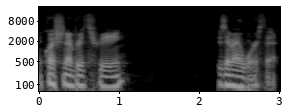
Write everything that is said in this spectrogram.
And question number three is Am I worth it?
